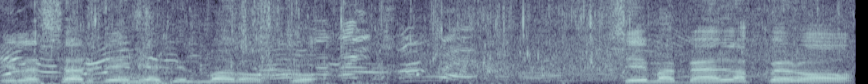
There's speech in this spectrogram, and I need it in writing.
E la Sardegna del Marocco. Sì, ma bella però.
